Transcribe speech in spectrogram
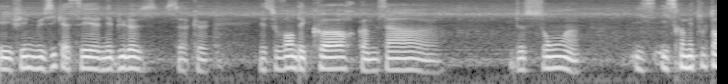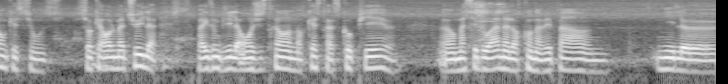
il fait une musique assez nébuleuse. C'est-à-dire qu'il y a souvent des corps comme ça, de sons. Il, il, se remet tout le temps en question aussi. Sur Carole Mathieu, il a, par exemple, il a enregistré en orchestre à Skopje, euh, en Macédoine, alors qu'on n'avait pas ni, le,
